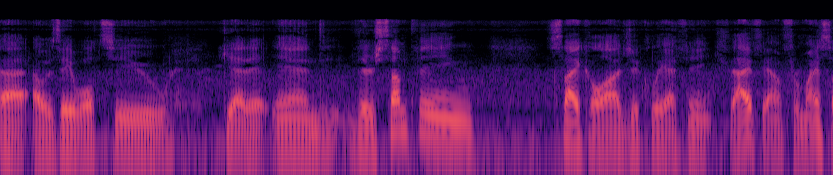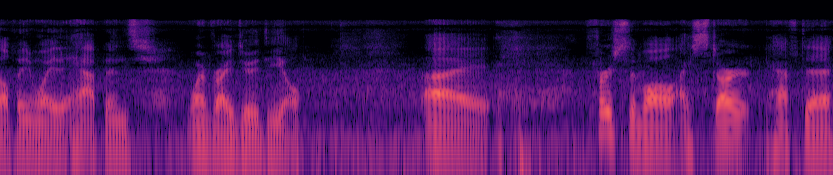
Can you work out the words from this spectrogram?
uh, I was able to get it. And there's something psychologically, I think, that I found for myself anyway, that happens whenever I do a deal. Uh, first of all, I start have to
